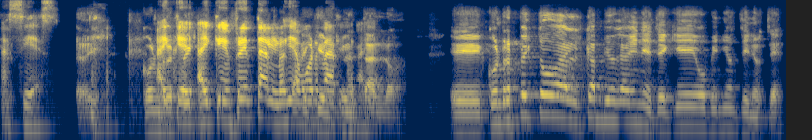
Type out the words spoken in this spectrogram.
Así es. Con Hay que, hay respecto, que enfrentarlos y hay que abordarlos. Eh, con respecto al cambio de gabinete, ¿qué opinión tiene usted?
